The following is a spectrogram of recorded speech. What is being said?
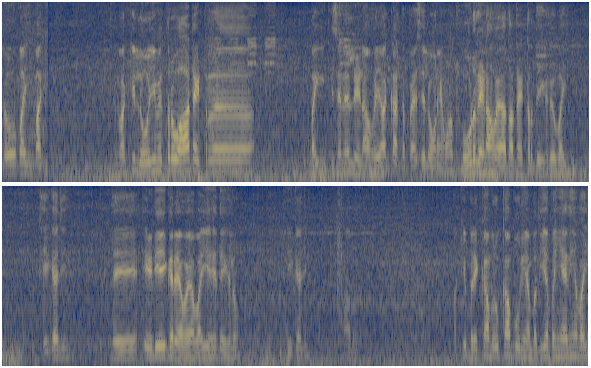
ਲੋ ਭਾਈ ਬਾਕੀ ਤੇ ਬਾਕੀ ਲੋ ਜੀ ਮਿੱਤਰੋ ਆਹ ਟਰੈਕਟਰ ਬਾਈ ਕਿਸੇ ਨੇ ਲੈਣਾ ਹੋਇਆ ਘੱਟ ਪੈਸੇ ਲਾਉਣੇ ਹੁਣ ਫੋੜ ਲੈਣਾ ਹੋਇਆ ਤਾਂ ਟਰੈਕਟਰ ਦੇਖ ਲਿਓ ਬਾਈ। ਠੀਕ ਹੈ ਜੀ। ਤੇ ਏਡੀਆਈ ਕਰਿਆ ਹੋਇਆ ਬਾਈ ਇਹ ਦੇਖ ਲਓ। ਠੀਕ ਹੈ ਜੀ। ਆ ਲਓ। ਬਾਕੀ ਬ੍ਰੇਕਾਂ ਬਰੂਕਾਂ ਪੂਰੀਆਂ ਵਧੀਆ ਪਈਆਂ ਇਹਦੀਆਂ ਬਾਈ।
